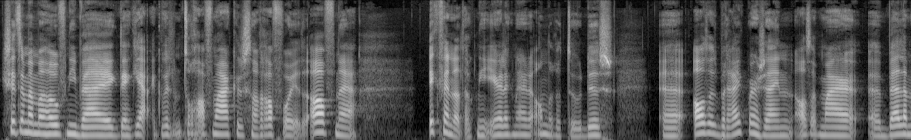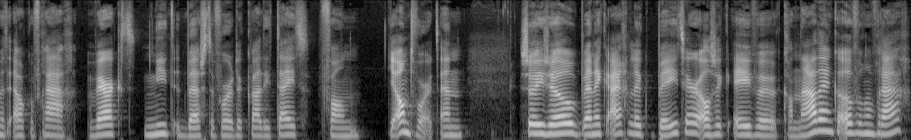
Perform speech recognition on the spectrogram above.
Ik zit er met mijn hoofd niet bij. Ik denk, ja, ik wil hem toch afmaken, dus dan raffel je het af. Nou ja, ik vind dat ook niet eerlijk naar de anderen toe. Dus uh, altijd bereikbaar zijn en altijd maar uh, bellen met elke vraag werkt niet het beste voor de kwaliteit van je antwoord. En sowieso ben ik eigenlijk beter als ik even kan nadenken over een vraag.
